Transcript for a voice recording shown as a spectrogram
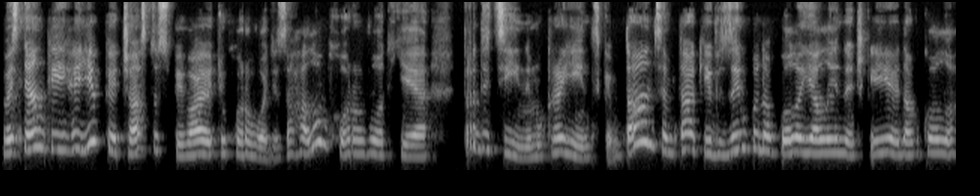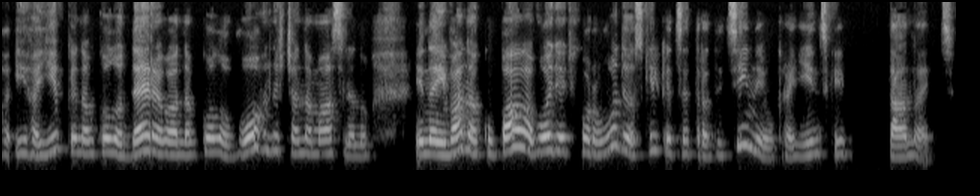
Веснянки і гаївки часто співають у хороводі. Загалом хоровод є традиційним українським танцем, так, і взимку навколо ялиночки, і навколо і гаївки, навколо дерева, навколо вогнища на масляну. І на Івана Купала водять хороводи, оскільки це традиційний український танець.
